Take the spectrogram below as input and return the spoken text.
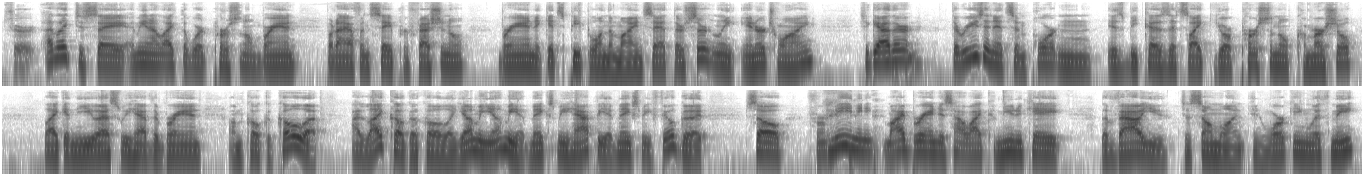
Sure. I like to say, I mean, I like the word personal brand, but I often say professional brand. It gets people in the mindset. They're certainly intertwined together. Mm-hmm. The reason it's important is because it's like your personal commercial. Like in the US, we have the brand um, Coca Cola. I like Coca Cola. Yummy, yummy. It makes me happy. It makes me feel good. So for me, my brand is how I communicate the value to someone in working with me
